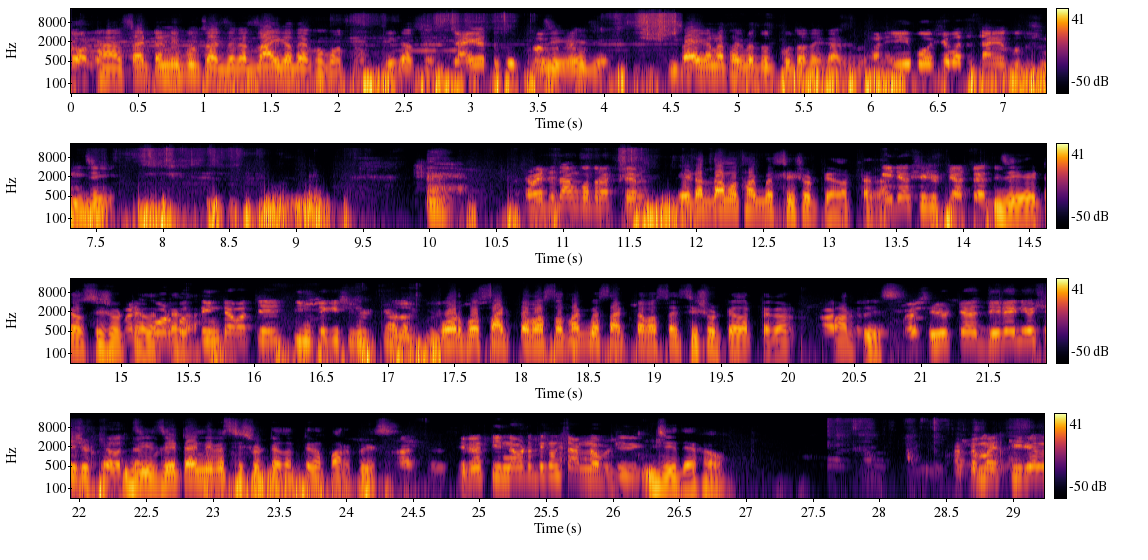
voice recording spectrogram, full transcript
তো অনেক। হ্যাঁ চারটা নিপুল চার জায়গা জায়গা দেখো কত ঠিক আছে? জায়গা তো খুব ভালো জি এই যে জায়গা না থাকলে দুধ কোথা থেকে আসবে? মানে এই বয়সে বাচ্চা জায়গা কত সুন্দর। জি। আচ্ছা দাম কত রাখছেন? এটার দামও থাকবে ছেষট্টি হাজার টাকা। এটাও টাকা জি এটাও ছেষট্টি মানে হাজার পরপর টাকা। তিনটা বাচ্চা এই তিনটা কি ছেষট্টি হাজার করে? পরপর চারটা বাচ্চা থাকবে চারটা বাচ্চায় ছেষট্টি হাজার টাকার পার পিস মানে ছেষট্টি হাজার যেটাই নিবে ছেষট্টি হাজার জি যেটাই নেবে ছেষট্টি হাজার টাকা পার পিস আচ্ছা সেটা তিন নাম্বারটা দেখুন চার নাম্বারটি দেখুন। জি দেখাও। আপনার মানে সিরিয়াল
